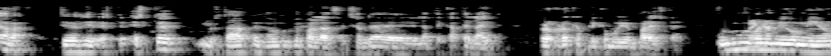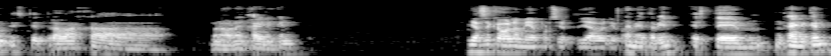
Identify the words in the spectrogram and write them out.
Ahora, te iba a decir, este, este lo estaba pensando un poquito para la sección de la Tecate Light, pero creo que aplica muy bien para esta. Un muy buen amigo mío este, trabaja, bueno, ahora en Heineken, Ya se acabó la mía, por cierto, ya valió. la mía también, este, en Heineken.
